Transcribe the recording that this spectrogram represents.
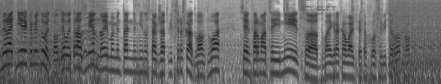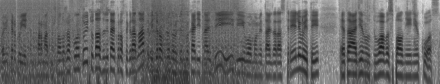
умирать не рекомендуется. Он делает размен, но и моментальный минус также от ветерка. 2 в 2. Вся информация имеется. Два игрока в альфе, это Кос и Ветерок. Но по Ветерку есть информация, что он уже флотует. Туда залетает просто граната. Ветерок вынужден выходить на Зи. И Зи его моментально расстреливает. И это один в два в исполнении Коса.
